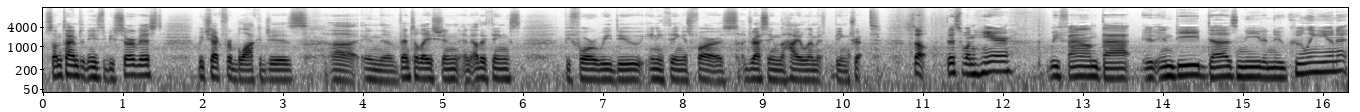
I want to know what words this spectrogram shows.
sometimes it needs to be serviced. We check for blockages uh, in the ventilation and other things before we do anything as far as addressing the high limit being tripped. So this one here, we found that it indeed does need a new cooling unit.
